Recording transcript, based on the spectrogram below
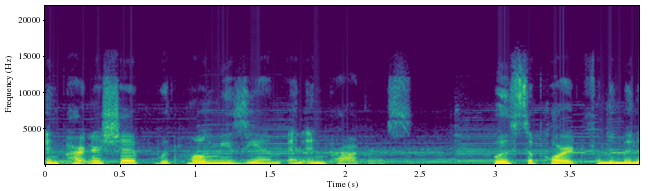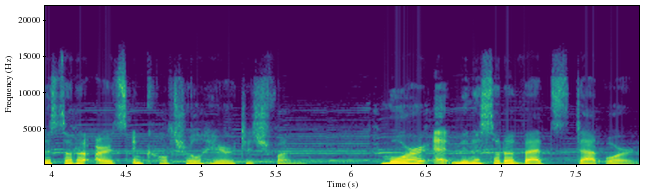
in partnership with Hmong Museum and In Progress, with support from the Minnesota Arts and Cultural Heritage Fund. More at minnesotavets.org.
